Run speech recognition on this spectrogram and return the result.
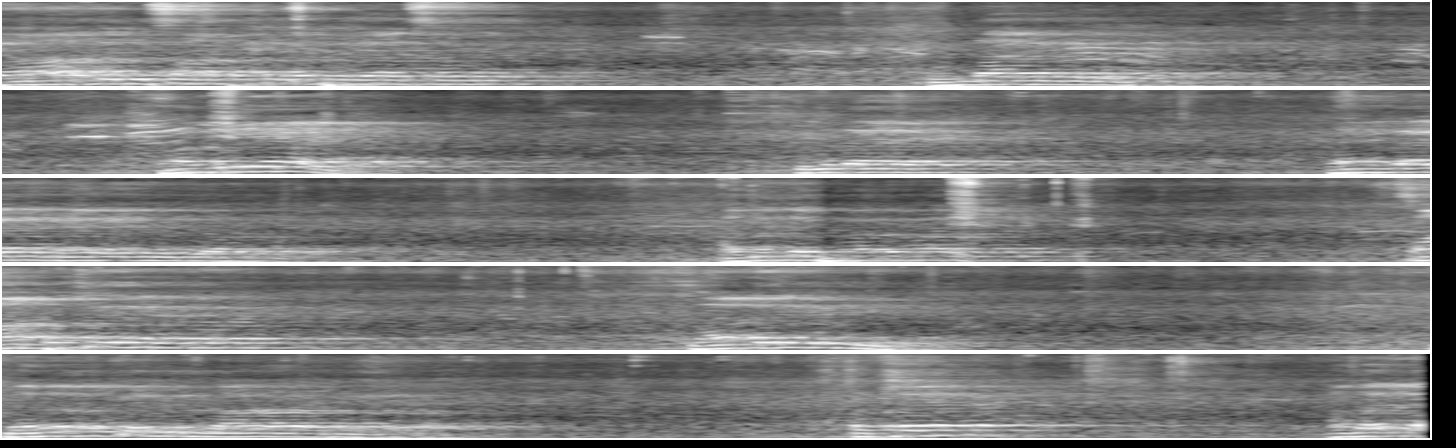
യാതൊരു സാമ്പത്തിക പ്രയാസവും ഉണ്ടാകേണ്ടതില്ല. ഭംഗിയായി ഇവിടെ ധനകാര്യ മേഖലകൾ നടന്നത് അതിന്റെ ഭാഗമായി സാമ്പത്തിക രംഗം നല്ല രീതിയിൽ നിലനിൽക്കേണ്ട ഒരു നാടാണ് പക്ഷേ അതല്ല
